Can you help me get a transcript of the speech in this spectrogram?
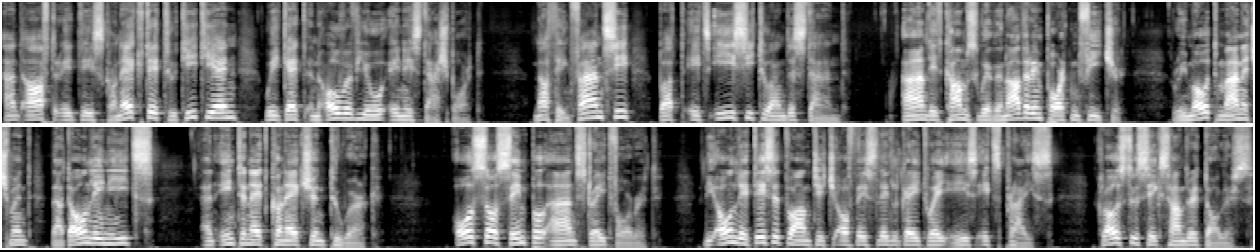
and after it is connected to TTN we get an overview in his dashboard. Nothing fancy, but it's easy to understand. And it comes with another important feature, remote management that only needs an internet connection to work. Also simple and straightforward. The only disadvantage of this little gateway is its price, close to $600.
